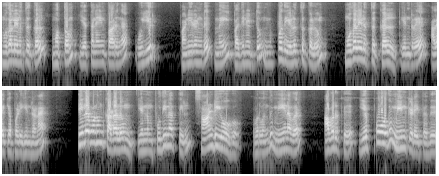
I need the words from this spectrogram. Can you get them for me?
முதல் எழுத்துக்கள் மொத்தம் எத்தனைன்னு பாருங்க. உயிர் பனிரெண்டு மெய் பதினெட்டு முப்பது எழுத்துக்களும் முதல் எழுத்துக்கள் என்று அழைக்கப்படுகின்றன. கிழவனும் கடலும் என்னும் புதினத்தில் சாண்டியோகோ அவர் வந்து மீனவர் அவருக்கு எப்போது மீன் கிடைத்தது?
